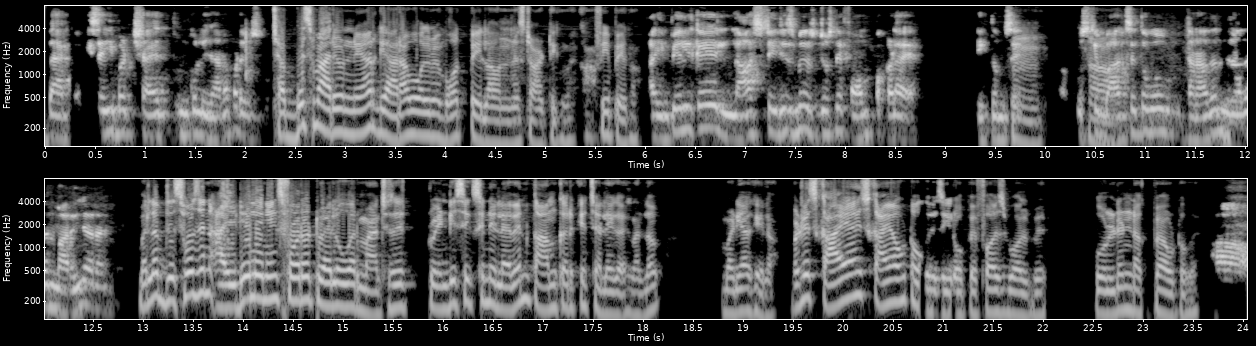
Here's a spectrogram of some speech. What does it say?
बैकअप सही बट शायद उनको ले जाना पड़े उसको। छब्बीस मारे उनने यार ग्यारह बॉल में बहुत पेला उन्होंने स्टार्टिंग में काफ़ी पेला। आईपीएल के लास्ट स्टेजेस में जो उसने फॉर्म पकड़ा है एकदम से। हम्म। उसके हाँ। बाद से तो वो धनाधन धनाधन मार ही जा रहा है। मतलब this was an ideal innings for a 12 over match जैसे 26 इन 11 काम करके चले गए मतलब बढ़िया खेला। बट स्काई है स्काई आउट हो गए ज़ीरो पे फ़र्स्ट बॉल पे। गोल्डन डक पे आउट हो गए। हाँ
